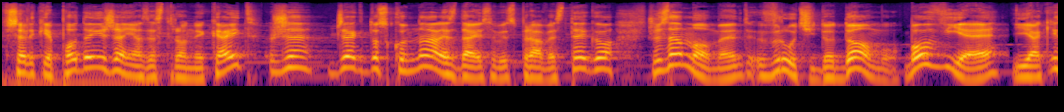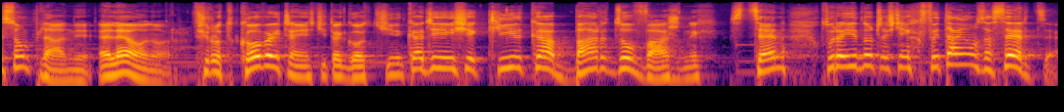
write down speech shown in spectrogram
wszelkie podejrzenia ze strony Kate, że Jack doskonale zdaje sobie sprawę z tego, że za moment wróci do domu, bo wie, jakie są plany Eleanor. W środkowej części tego odcinka dzieje się kilka bardzo ważnych scen, które jednocześnie chwytają za serce,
